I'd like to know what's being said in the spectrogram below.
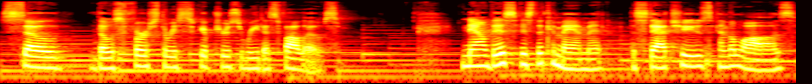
So those first three scriptures read as follows Now, this is the commandment, the statutes, and the laws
